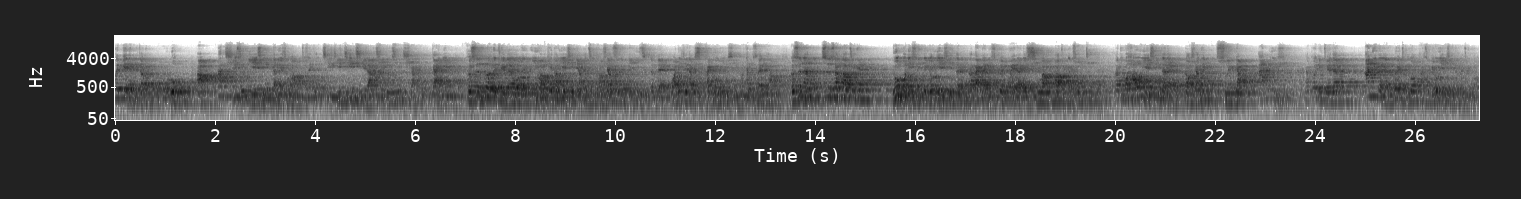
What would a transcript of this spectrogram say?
会变得比较的薄弱。好，那其实野心等于什么？积极进取啦、企图心强的概念。可是各位觉得，我们以往听到野心两个字，好像是个贬义词，对不对？哇，你这两个字太过野心，好像不是很好。可是呢，事实上到今天。如果你是一个有野心的人，那代表你是对未来的希望抱着一个憧憬的。那如果毫无野心的人，那我相信属于比较安逸型。那各位你觉得安逸的人会成功，还是有野心的会成功？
